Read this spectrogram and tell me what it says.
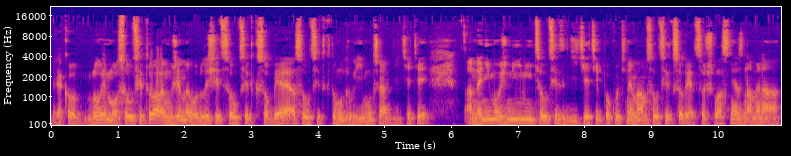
jako mluvím o soucitu, ale můžeme odlišit soucit k sobě a soucit k tomu druhému, třeba k dítěti. A není možný mít soucit k dítěti, pokud nemám soucit k sobě, což vlastně znamená,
